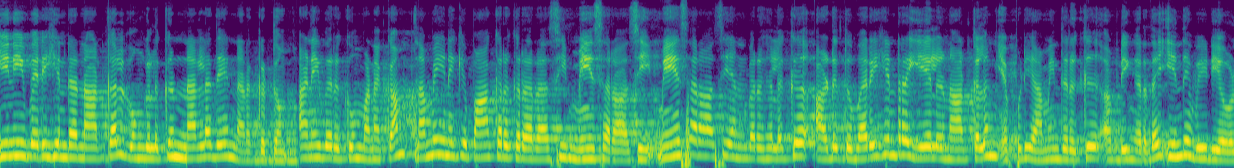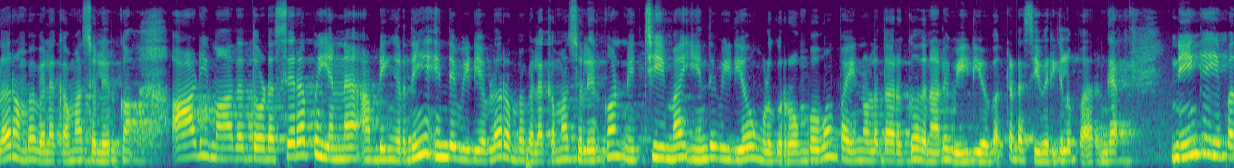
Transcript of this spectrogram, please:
இனி வருகின்ற நாட்கள் உங்களுக்கு நல்லதே நடக்கட்டும். அனைவருக்கும் வணக்கம். நம்ம இன்னைக்கு பார்க்க இருக்கிற ராசி மேச ராசி மேச ராசி அன்பர்களுக்கு அடுத்து வருகின்ற ஏழு நாட்களும் எப்படி அமைந்திருக்கு அப்படிங்கிறத இந்த வீடியோவில் ரொம்ப விளக்கமாக சொல்லியிருக்கோம். ஆடி மாதத்தோட சிறப்பு என்ன அப்படிங்கிறதையும் இந்த வீடியோவில் ரொம்ப விளக்கமாக சொல்லியிருக்கோம். நிச்சயமாக இந்த வீடியோ உங்களுக்கு ரொம்பவும் பயனுள்ளதாக இருக்கும். அதனால் வீடியோவை கடைசி வரிகளும் பாருங்கள் நீங்கள் இப்போ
